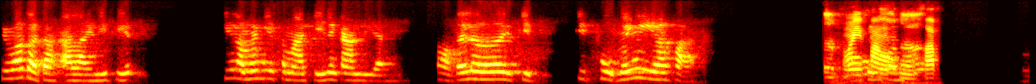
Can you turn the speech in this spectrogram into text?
คิดว่าเกิดจากอะไรนิพิษที่เราไม่มีสมาธิในการเรียนตอบได้เลยผิดผิดถูกไม่มีอะค่ะ ไม่ฟังครูครับอ๋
